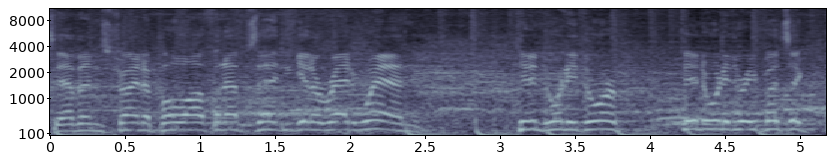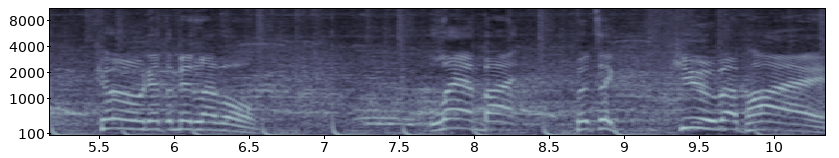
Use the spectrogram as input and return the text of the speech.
Seven's trying to pull off an upset and get a red win. 10-24, 10-23 puts a cone at the mid-level. Lambot puts a cube up high.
